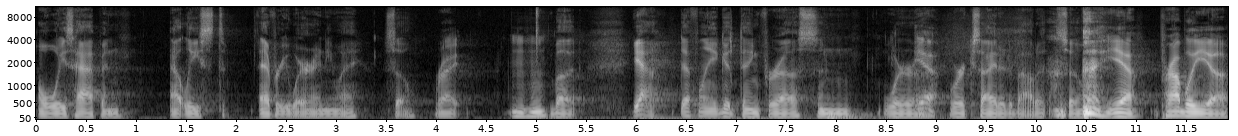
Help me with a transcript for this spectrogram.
always happen at least everywhere anyway so Right. mm-hmm. but yeah definitely a good thing for us and we're uh, Yeah. we're excited about it so yeah, probably. Uh,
